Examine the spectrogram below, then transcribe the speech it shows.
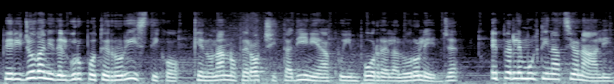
Per i giovani del gruppo terroristico, che non hanno però cittadini a cui imporre la loro legge, e per le multinazionali,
